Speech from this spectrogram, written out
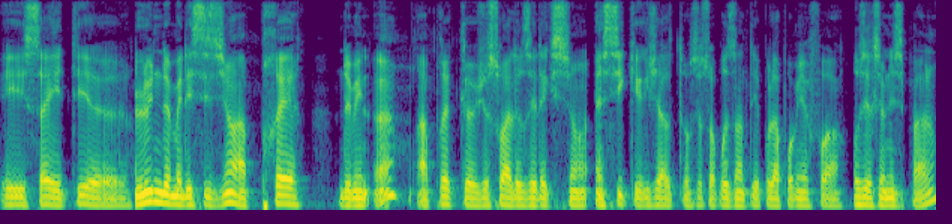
et ça a été euh, l'une de mes décisions après 2001, après que je sois allé aux élections ainsi qu'Éric Jalton se soit présenté pour la première fois aux élections municipales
